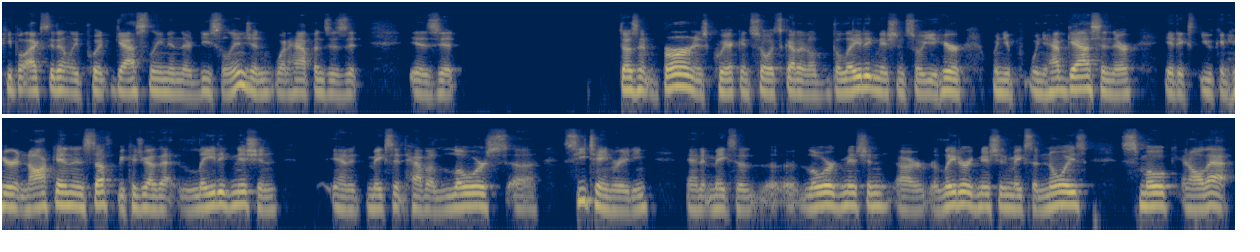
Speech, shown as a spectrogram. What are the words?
people accidentally put gasoline in their diesel engine, what happens is it is it doesn't burn as quick. And so it's got a delayed ignition. So you hear when you when you have gas in there it you can hear it knocking and stuff because you have that late ignition and it makes it have a lower uh, cetane rating and it makes a, a lower ignition or later ignition makes a noise smoke and all that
